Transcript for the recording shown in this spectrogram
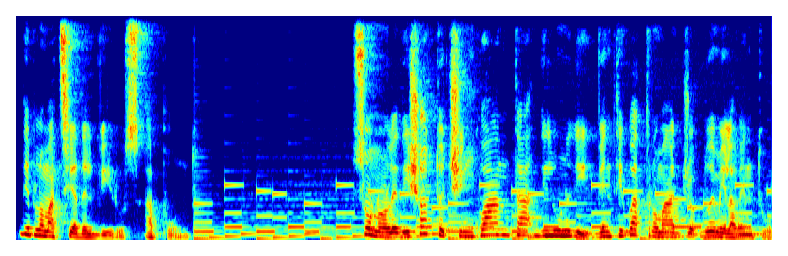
Diplomazia del virus, appunto. Sono le 18.50 di lunedì 24 maggio 2021.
